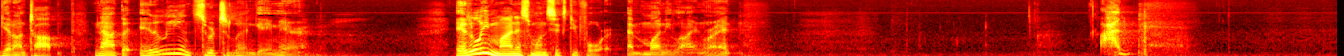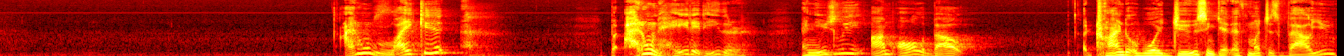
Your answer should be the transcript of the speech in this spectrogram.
get on top now the italy and switzerland game here italy minus 164 at money line right I, I don't like it, but I don't hate it either. And usually I'm all about trying to avoid juice and get as much as value.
